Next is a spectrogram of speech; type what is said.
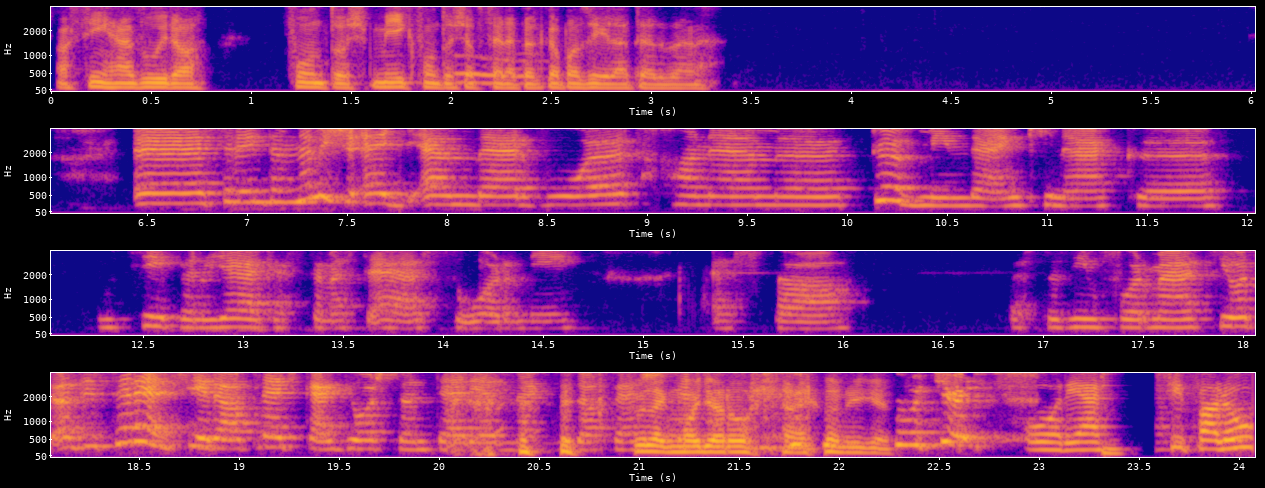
a színház újra fontos, még fontosabb szerepet kap az életedben. Szerintem nem is egy ember volt, hanem több mindenkinek úgy szépen úgy elkezdtem ezt elszórni, ezt a, ezt az információt. Azért szerencsére a plegykák gyorsan terjednek Budapesten. Főleg Magyarországon, igen. Úgyhogy... Óriási falu.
